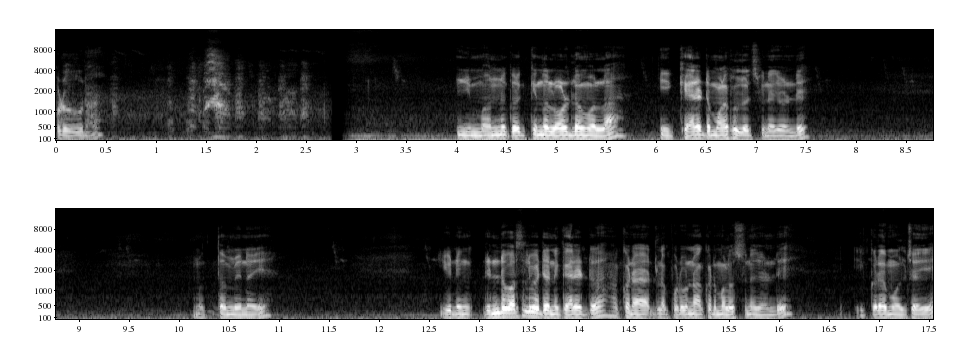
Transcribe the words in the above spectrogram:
పొడవునా ఈ మన్ను ఇక్కడ కింద లోడడం వల్ల ఈ క్యారెట్ మొలకలు చచ్చిపోయినాయి చూడండి. మొత్తం పోయినాయి. రెండు వరుసలు పెట్టాను క్యారెట్. అక్కడ అట్లా పొడవునా అక్కడ మొలుస్తున్నాయి చూడండి. ఇక్కడ మొలిచాయి.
